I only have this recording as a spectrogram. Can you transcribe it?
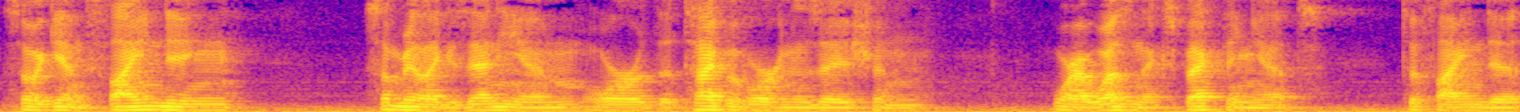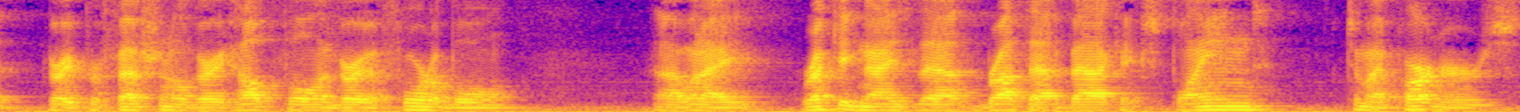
So again, finding somebody like Xenium or the type of organization where I wasn't expecting it to find it very professional, very helpful, and very affordable. Uh, when I recognized that, brought that back, explained to my partners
